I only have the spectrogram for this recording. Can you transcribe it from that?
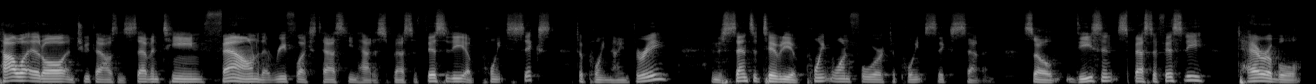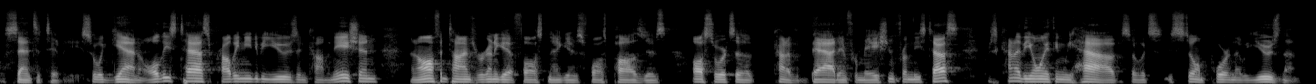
Tawa et al. in 2017 found that reflex testing had a specificity of 0.6 to 0.93 and a sensitivity of 0.14 to 0.67. So decent specificity, terrible sensitivity. So again, all these tests probably need to be used in combination, and oftentimes we're going to get false negatives, false positives, all sorts of kind of bad information from these tests, but it's kind of the only thing we have. So it's, it's still important that we use them.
